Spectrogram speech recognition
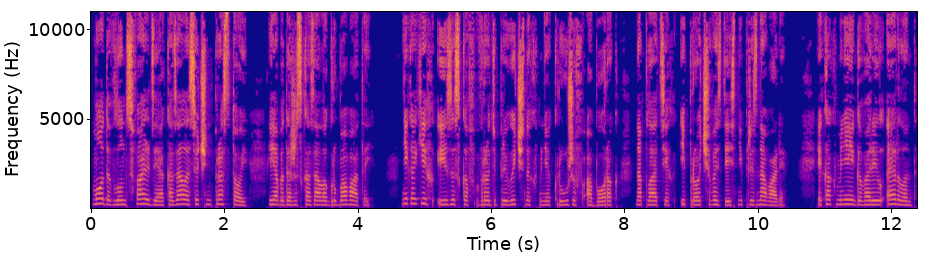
Мода в Лунсфальде оказалась очень простой, я бы даже сказала грубоватой. Никаких изысков вроде привычных мне кружев, оборок на платьях и прочего здесь не признавали. И как мне и говорил Эрланд,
